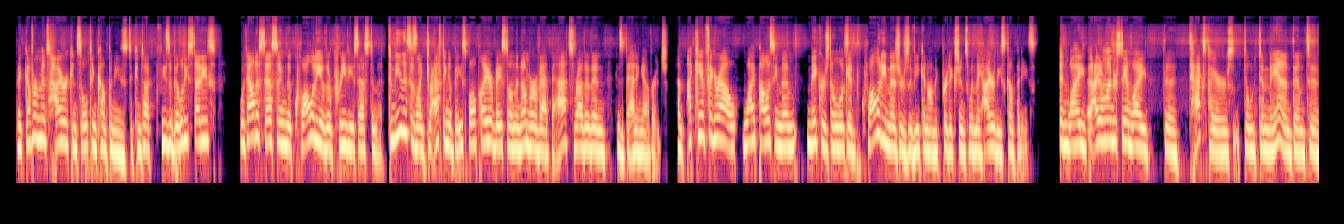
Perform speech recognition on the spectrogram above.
that governments hire consulting companies to conduct feasibility studies without assessing the quality of their previous estimate. To me, this is like drafting a baseball player based on the number of at bats rather than his batting average. And I can't figure out why policy mem- don't look at quality measures of economic predictions when they hire these companies and why I don't understand why the taxpayers don't demand them to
